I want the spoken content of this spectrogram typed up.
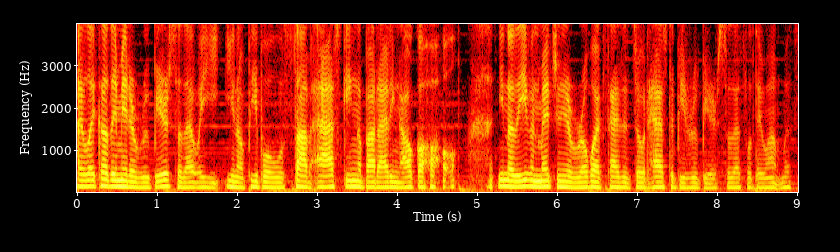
I like how they made a root beer so that way, you know, people will stop asking about adding alcohol. you know, they even mentioned here Roblox has it so it has to be root beer, so that's what they went with.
